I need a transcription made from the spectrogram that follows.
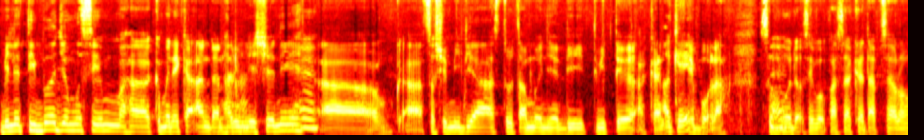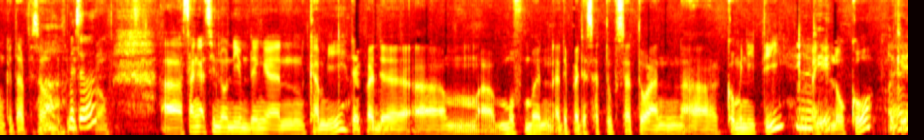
Bila tiba je musim uh, kemerdekaan dan Hari Malaysia ni, uh, uh, social media terutamanya di Twitter akan okay. sibuk lah. Semua dok sibuk pasal kereta api sarung, kereta api sarung, kereta api Betul. sarung. Uh, sangat sinonim dengan kami daripada um, uh, movement uh, daripada satu persatuan uh, komuniti yang panggil loko. Okey.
